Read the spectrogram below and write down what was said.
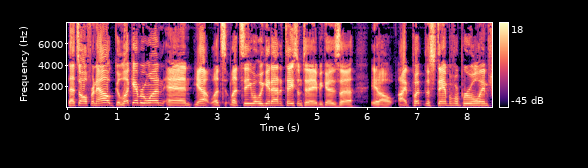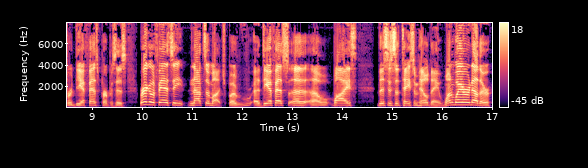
that's all for now. Good luck, everyone, and yeah, let's let's see what we get out of Taysom today because uh, you know I put the stamp of approval in for DFS purposes. Regular fantasy, not so much, but uh, DFS uh, uh, wise, this is a Taysom Hill day. One way or another,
